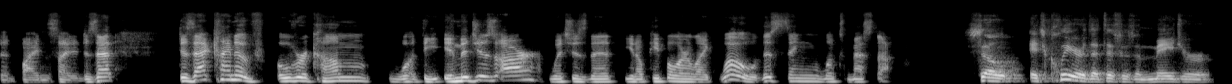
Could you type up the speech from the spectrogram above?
that biden cited does that does that kind of overcome what the images are which is that you know people are like whoa this thing looks messed up so it's clear that this was a major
